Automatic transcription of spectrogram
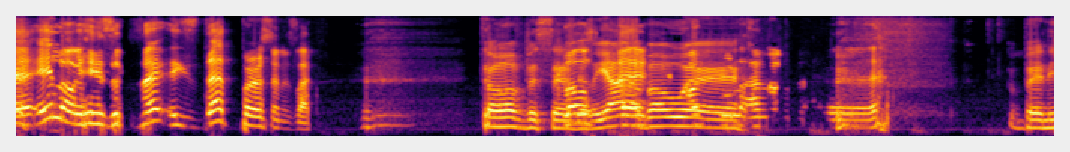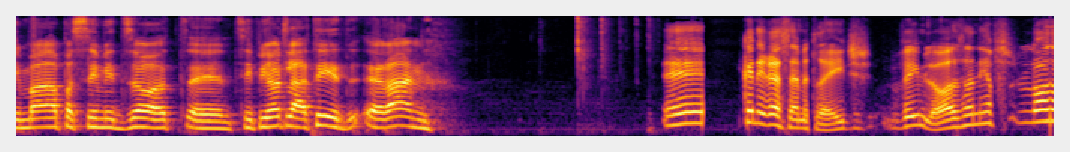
אילו he's that person is like טוב בסדר יאללה בואו אה, בנימה פסימית זאת אה, ציפיות לעתיד ערן. אה, כנראה אסיים את Rage ואם לא אז אני לא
